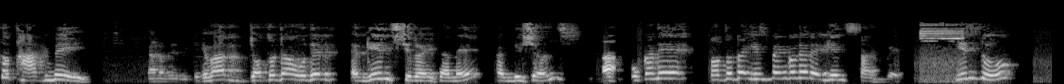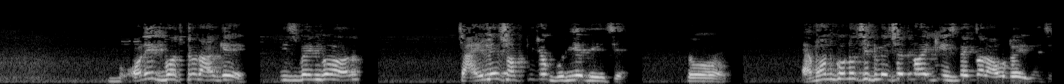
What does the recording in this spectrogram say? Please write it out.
তো থাকবেই। এবার যতটা ওদের এগেনস্ট ছিল এখানে কন্ডিশনস আহ, ওখানে ততটা ইস্ট বেঙ্গলের এগেনস্ট থাকবে। কিন্তু অনেক বছর আগে ইস্ট বেঙ্গল চাইলে সবকিছু ঘুরিয়ে দিয়েছে। তো এমন কোন সিচুয়েশন নয় কি ইস্ট বেঙ্গল আউট হয়ে গেছে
